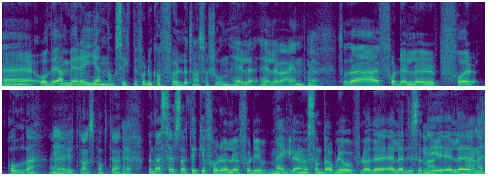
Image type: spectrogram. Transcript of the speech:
Eh, og det er mer gjennomsiktig, for du kan følge transaksjonen hele, hele veien. Ja. Så det er fordeler for alle eh, Mm. utgangspunktet. Ja. Men det er selvsagt ikke fordeler for de meglerne som da blir overflødige, eller, de, eller, Nei, nei.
